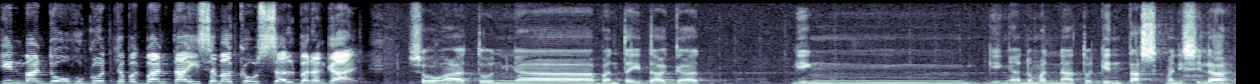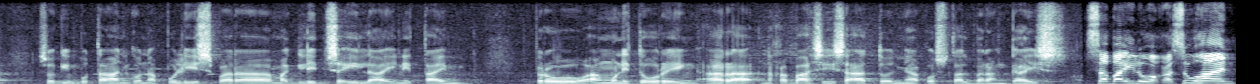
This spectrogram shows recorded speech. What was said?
ginmando hugot kapag bantay sa mga coastal barangay. So nga aton nga bantay dagat ging ging ano man nato gin task man ni sila. So ginbutangan ko na pulis para mag-lead sa ila anytime. Pero ang monitoring ara nakabase sa aton nga coastal barangays. Sa baylo kasuhan,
